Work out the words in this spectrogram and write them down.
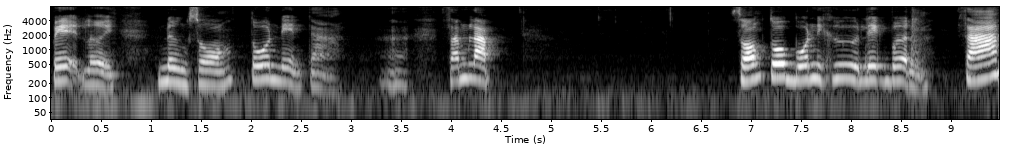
เป๊ะเลยหนึ่งสองต้นเน่นจ้าสำหรับสองตัวบนนี่คือเลขเบิ้ลสาม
